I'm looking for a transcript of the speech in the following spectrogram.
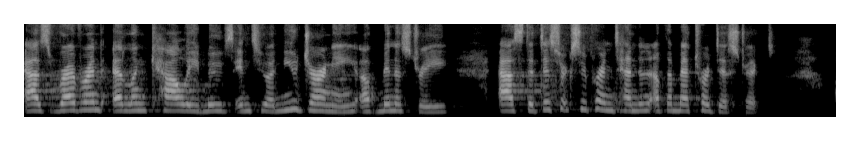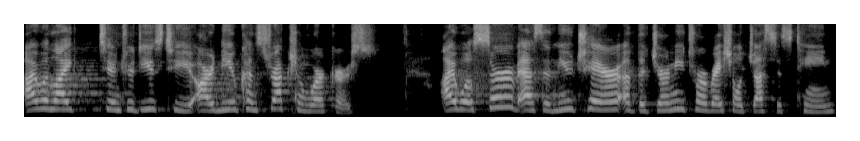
As Reverend Edlin Cowley moves into a new journey of ministry as the district superintendent of the Metro District, I would like to introduce to you our new construction workers. I will serve as the new chair of the Journey Toward Racial Justice team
